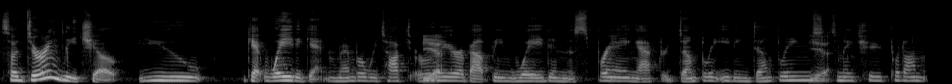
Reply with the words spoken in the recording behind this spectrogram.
So during Li Qiu, you get weighed again. Remember we talked Yeah. earlier about being weighed in the spring after dumpling eating dumplings Yeah. to make sure you put on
